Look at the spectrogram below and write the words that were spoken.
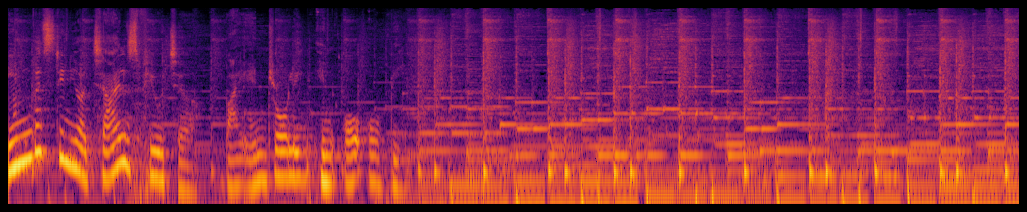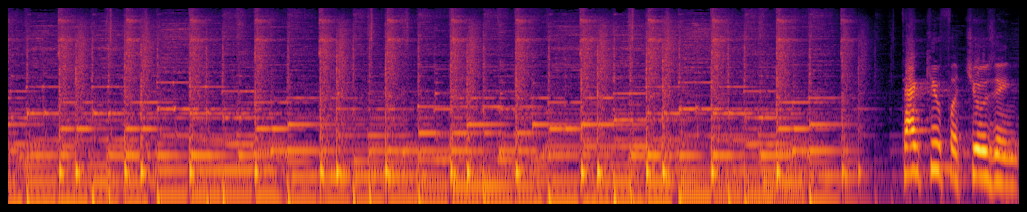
Invest in your child's future by enrolling in OOB. Thank you for choosing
